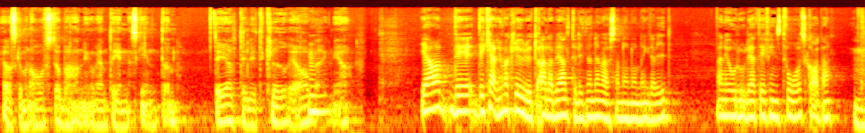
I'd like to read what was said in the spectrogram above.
eller ska man avstå behandling och vänta in skinten? Det är alltid lite kluriga mm. avvägningar. Mm. Ja, det, det, kan ju vara klurigt och alla blir alltid lite nervösa när någon är gravid. Man är orolig att det finns två skada. Mm.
